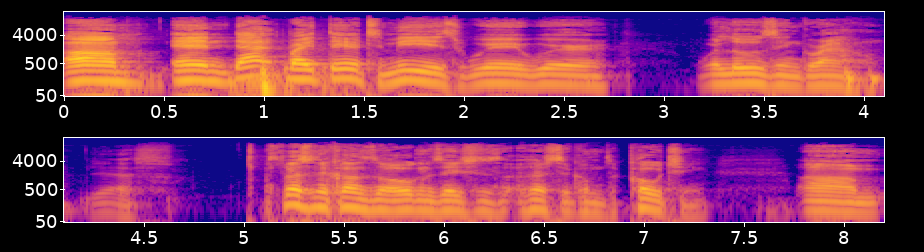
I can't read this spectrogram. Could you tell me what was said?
Um, and that right there to me is where we're we're losing ground Yes. especially when it comes to organizations, especially when it comes to coaching. Um,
